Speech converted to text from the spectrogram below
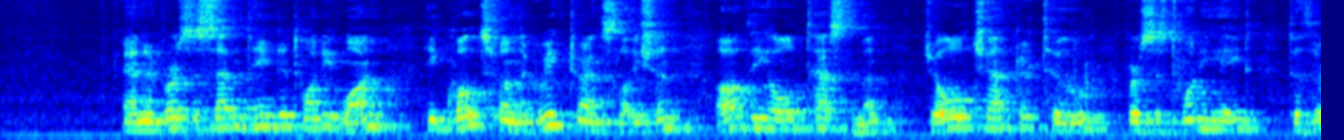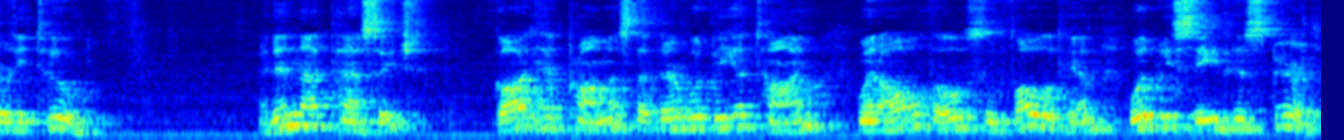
and in verses 17 to 21, he quotes from the Greek translation of the Old Testament, Joel chapter 2, verses 28 to 32. And in that passage, God had promised that there would be a time when all those who followed him would receive his Spirit,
